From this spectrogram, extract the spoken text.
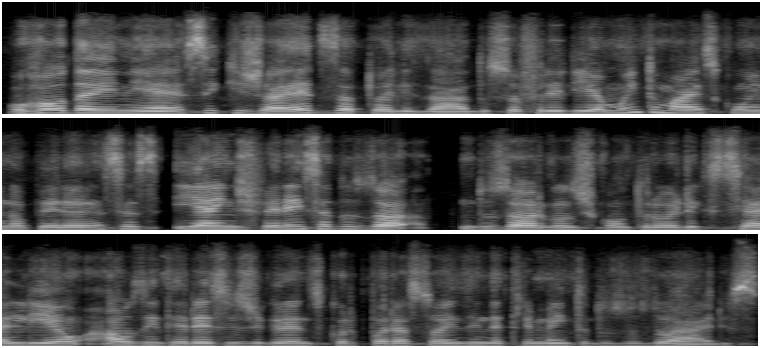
O rol da ANS, que já é desatualizado, sofreria muito mais com inoperâncias e a indiferença dos, dos órgãos de controle que se aliam aos interesses de grandes corporações em detrimento dos usuários.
